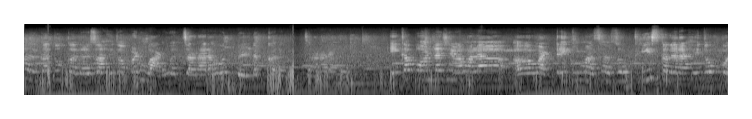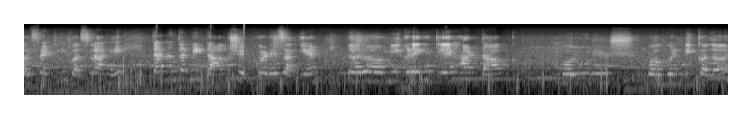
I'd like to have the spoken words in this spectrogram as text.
हलका तो कलर जो आहे तो आपण वाढवत जाणार आहोत बिल्डअप करत एका पॉइंटला जेव्हा मला वाटतं वाटतंय की माझा जो क्रीज कलर आहे तो परफेक्टली बसला आहे त्यानंतर मी डार्क शेडकडे जाते तर मी इकडे घेते हा dark maroonish burgundy colour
